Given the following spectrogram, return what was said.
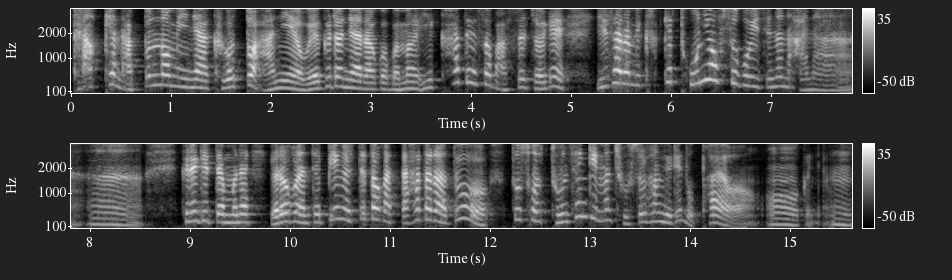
그렇게 나쁜 놈이냐 그것도 아니에요. 왜 그러냐라고 보면 이 카드에서 봤을 적에 이 사람이 그렇게 돈이 없어 보이지는 않아. 어. 그렇기 때문에 여러분한테 삥을 뜯어갔다 하더라도 또 돈 생기면 줬을 확률이 높아요. 어, 그냥. 음.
